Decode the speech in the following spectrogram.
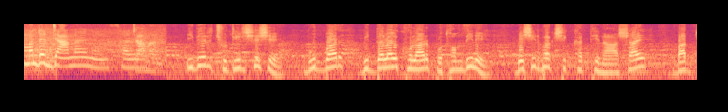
আমাদের জানায় নেই স্যার। ঈদের ছুটির শেষে বুধবার বিদ্যালয় খোলার প্রথম দিনে বেশিরভাগ শিক্ষার্থী না আসায় বাধ্য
